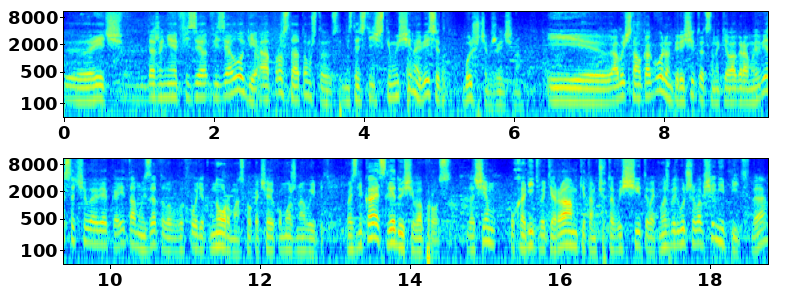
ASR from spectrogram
э, речь даже не о физи- физиологии, а просто о том, что среднестатистический мужчина весит больше, чем женщина. И обычно алкоголь, он пересчитывается на килограммы веса человека, и там из этого выходит норма, сколько человеку можно выпить. Возникает следующий вопрос. Зачем уходить в эти рамки, там что-то высчитывать? Может быть, лучше вообще не пить, да?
